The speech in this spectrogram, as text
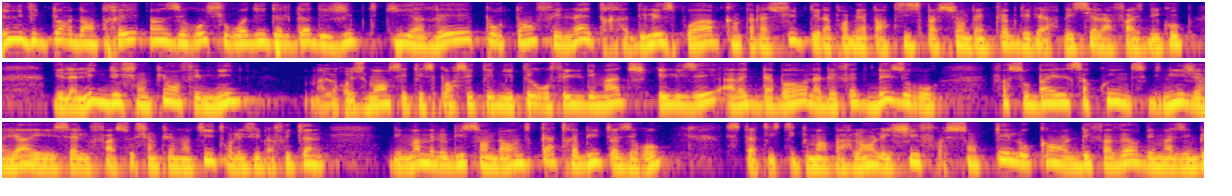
Une victoire d'entrée 1-0 sur Wadi Delga d'Égypte qui avait pourtant fait naître de l'espoir quant à la suite de la première participation d'un club de l'RDC à la phase des groupes de la Ligue des champions féminine. Malheureusement, cet espoir s'est émietté au fil des matchs, Élysée avec d'abord la défaite 2-0 face aux Baelsa Queens du Nigeria et celle face aux champions en titre, les Sud-Africaines des Mamelody Sundowns, 4 buts à 0. Statistiquement parlant, les chiffres sont éloquents en défaveur de Mazembe,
